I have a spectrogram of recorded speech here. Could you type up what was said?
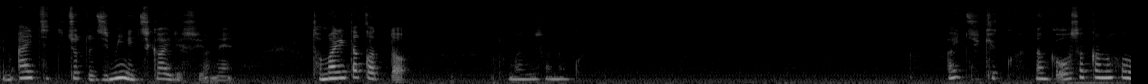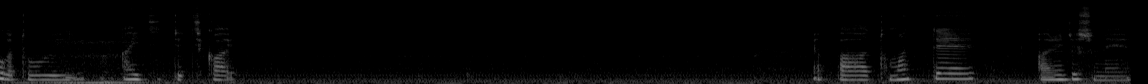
でも愛知ってちょっと地味に近いですよね。泊まりたかった。泊まりじゃなかった。愛知結構なんか大阪の方が遠い。愛知って近い。やっぱ泊まってあれですね。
